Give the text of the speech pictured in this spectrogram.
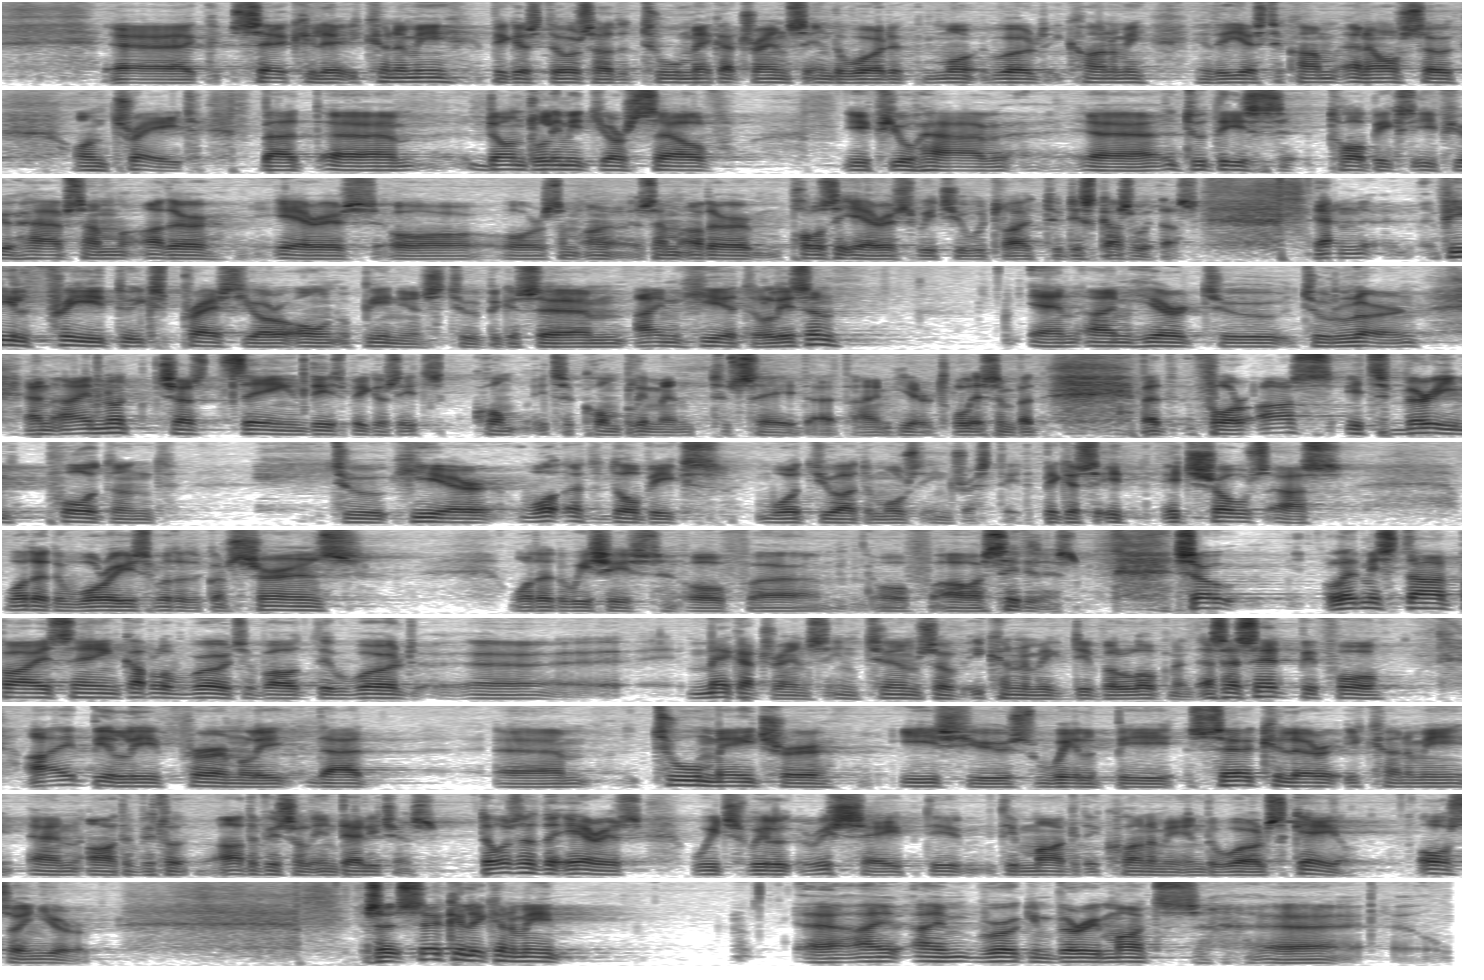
uh, circular economy, because those are the two megatrends in the world, world economy in the years to come, and also on trade. But um, don't limit yourself if you have uh, to these topics if you have some other areas or, or some, uh, some other policy areas which you would like to discuss with us. And feel free to express your own opinions too, because um, I'm here to listen and I'm here to, to learn. And I'm not just saying this because it's, it's a compliment to say that I'm here to listen, but, but for us it's very important to hear what are the topics what you are the most interested because it, it shows us what are the worries, what are the concerns, what are the wishes of, um, of our citizens. So let me start by saying a couple of words about the word uh, megatrends in terms of economic development. As I said before, I believe firmly that um, two major issues will be circular economy and artificial, artificial intelligence. Those are the areas which will reshape the, the market economy in the world scale, also in Europe. So circular economy, I, am working very much uh,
